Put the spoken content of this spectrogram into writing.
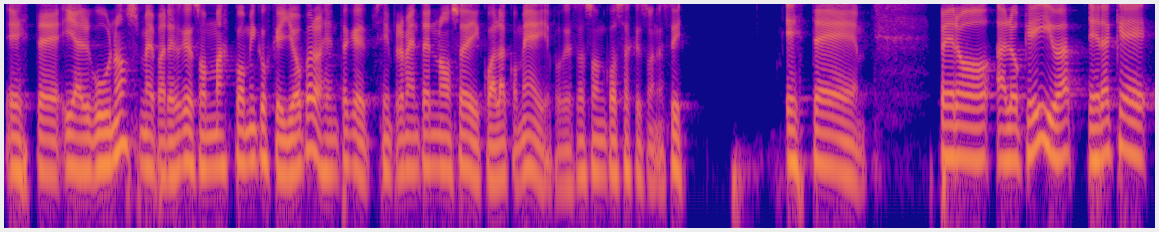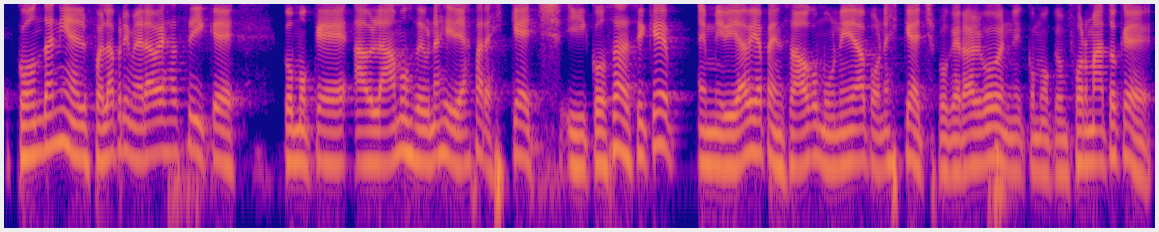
Este, y algunos me parece que son más cómicos que yo, pero gente que simplemente no se dedicó a la comedia, porque esas son cosas que son así. Este, pero a lo que iba era que con Daniel fue la primera vez así que como que hablábamos de unas ideas para sketch y cosas así que en mi vida había pensado como una idea para un sketch, porque era algo como que un formato que,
